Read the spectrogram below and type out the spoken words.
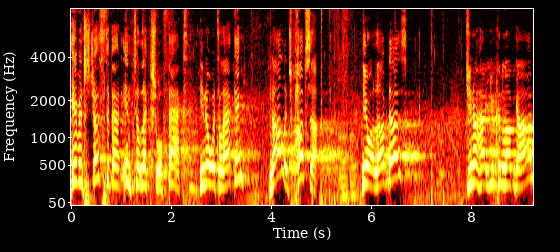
if it's just about intellectual facts, you know what's lacking? Knowledge puffs up. You know what love does? Do you know how you can love God?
